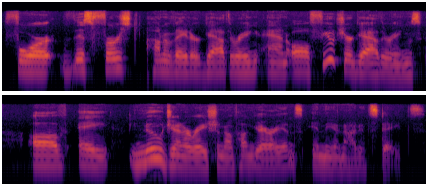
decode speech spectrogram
for this first Hunnovator gathering and all future gatherings of a new generation of Hungarians in the United States.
